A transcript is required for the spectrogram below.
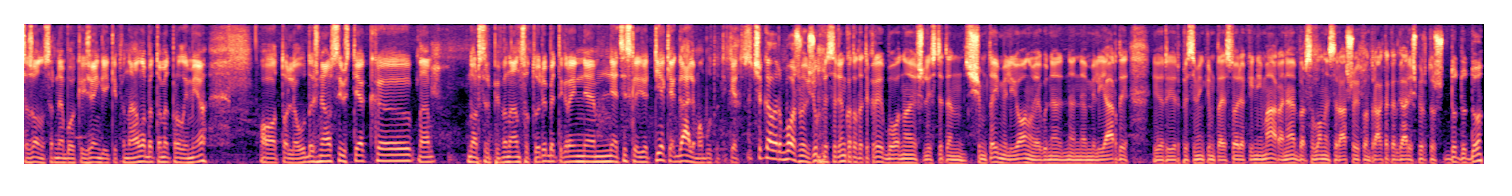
sezonas ar nebuvo, kai žengė iki finalo, bet tuomet pralaimėjo. O toliau dažniausiai vis tiek, e, na, nors ir finansų turi, bet tikrai ne, neatsiskleidžia tiek, kiek galima būtų tikėtis. Čia gal ir buvo žvaigždžių prisirinko, tada tikrai buvo na, išleisti ten šimtai milijonų, jeigu ne, ne, ne milijardai. Ir, ir prisiminkim tą istoriją, kai Neymara, ne, Barcelona įsirašo į kontraktą, kad gali išpirkti už 222,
